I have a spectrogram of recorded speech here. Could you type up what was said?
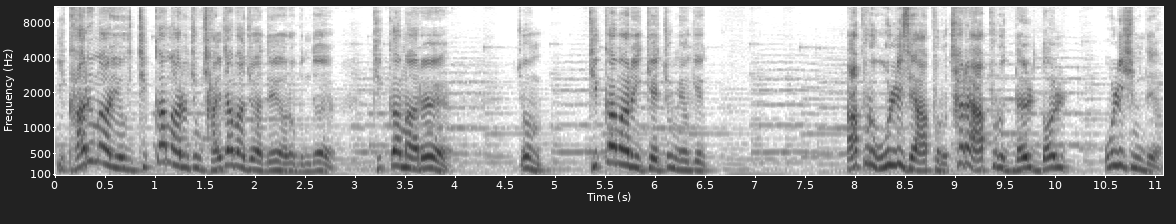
이 가르마를 여기 뒷가마를 좀 잘 잡아줘야 돼요 여러분들 뒷가마를 좀 뒷가마를 이렇게 좀 여기 앞으로 올리세요 앞으로 차라리 앞으로 널, 널 올리시면 돼요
